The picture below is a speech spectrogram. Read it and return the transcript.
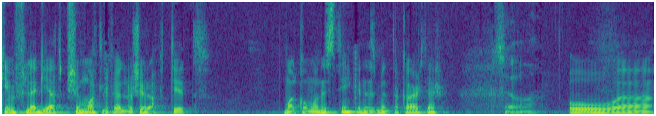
kien flegjat b'xi mod li kellu xi rabtiet mal-komunisti, kien iż-żmien ta' Carter. Sewa. U uh,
